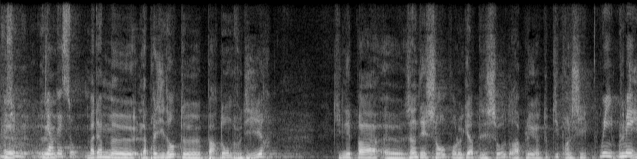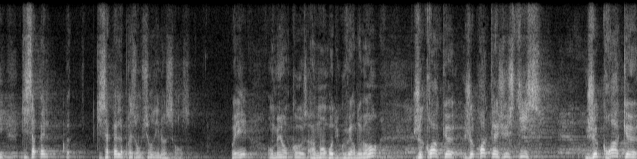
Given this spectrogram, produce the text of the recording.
Monsieur Euh, le garde euh, des Sceaux. Madame euh, la Présidente, euh, pardon de vous dire qu'il n'est pas euh, indécent pour le garde des Sceaux de rappeler un tout petit principe Oui, tout petit, mais qui s'appelle qui s'appelle la présomption d'innocence. Vous voyez, on met en cause un membre du gouvernement. Je crois que je crois que la justice, je crois que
